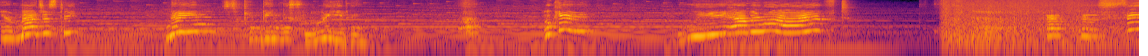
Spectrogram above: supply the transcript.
Your Majesty, names can be misleading. Okay, we have arrived at the Sea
